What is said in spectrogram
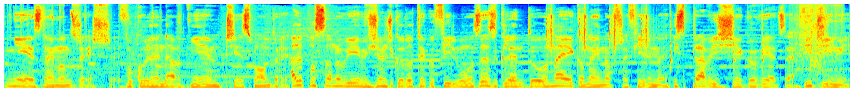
nie jest najmądrzejszy. W ogóle nawet nie wiem, czy jest mądry. Ale postanowiłem wziąć go do tego filmu ze względu na jego najnowsze filmy i sprawdzić jego wiedzę. I Jimmy.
